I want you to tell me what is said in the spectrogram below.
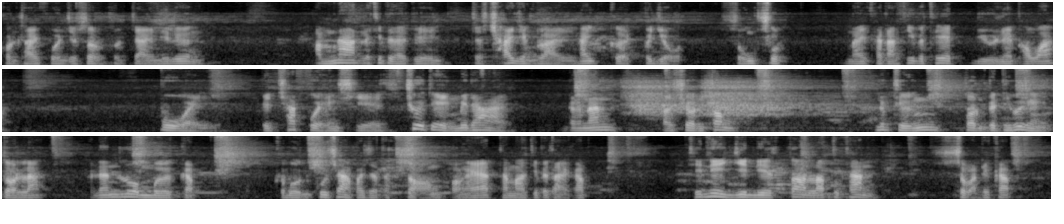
คนไทยควรจะสนสนใจในเรื่องอำนาจและที่ประเทศตัวเองจะใช้อย่างไร ให้เกิดประโยชน์สูงสุดในขณะที่ประเทศอยู่ในภาวะ ป่วยเป็นชาติป่วยแห่งเสีย ช่วยตัวเองไม่ได้ ดังนั้นประชาชนต้องนึกถึงตนเป็นที่พึ่งแห่งตนละเพราะนั้นร่วมมือกับ กระบวนกู้ชาติพระเจ้าตักสองของแอดธรรมาธิปไตยครับ ที่นี่ยินดีต้อนรับทุกท่าน สวัสดีครับ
